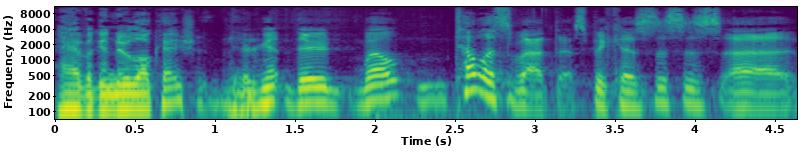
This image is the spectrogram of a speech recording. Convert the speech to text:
Having a new location. They're, go- they're well. Tell us about this because this is uh,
